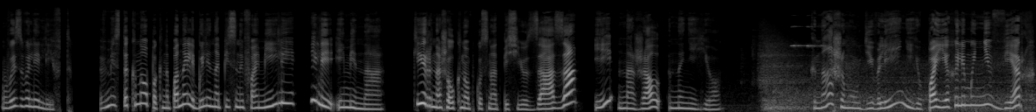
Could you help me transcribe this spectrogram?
вызвали лифт. Вместо кнопок на панели были написаны фамилии или имена. Кир нашел кнопку с надписью «Заза» и нажал на нее. К нашему удивлению, поехали мы не вверх,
